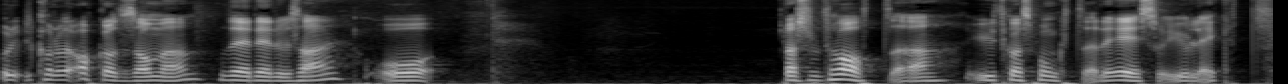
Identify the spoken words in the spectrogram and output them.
og det kan være akkurat det samme, det er det du sier. Og resultatet, utgangspunktet, det er så ulikt.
